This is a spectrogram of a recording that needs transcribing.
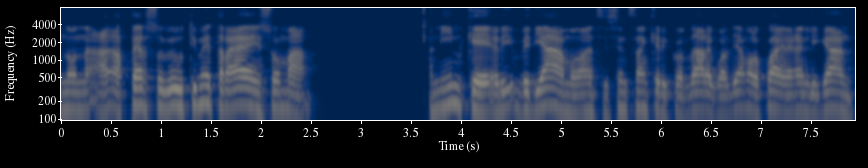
non ha perso le ultime tre, insomma, Nim che vediamo, anzi senza anche ricordare, guardiamolo qua, era in Ligan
